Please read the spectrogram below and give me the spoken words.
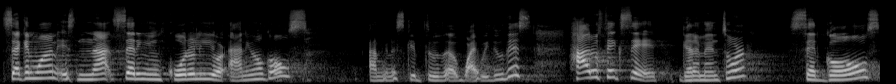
second one is not setting quarterly or annual goals. I'm gonna skip through the why we do this. How to fix it, get a mentor, set goals,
